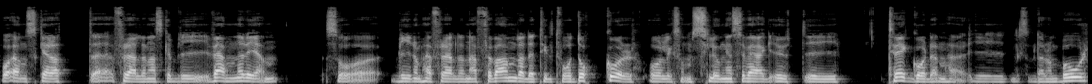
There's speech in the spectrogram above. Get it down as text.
och önskar att eh, föräldrarna ska bli vänner igen. Så blir de här föräldrarna förvandlade till två dockor och liksom slungas iväg ut i trädgården här i, liksom där de bor.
